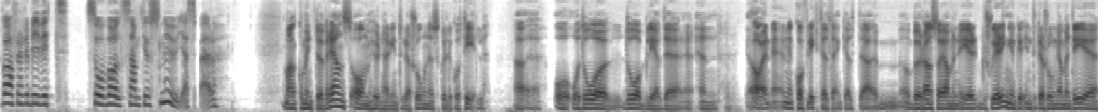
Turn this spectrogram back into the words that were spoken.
Varför har det blivit så våldsamt just nu Jesper? Man kom inte överens om hur den här integrationen skulle gå till. Uh, och, och då, då blev det en, ja, en, en konflikt helt enkelt. Burhan sa, ja men är, sker ingen integration, ja men det är,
